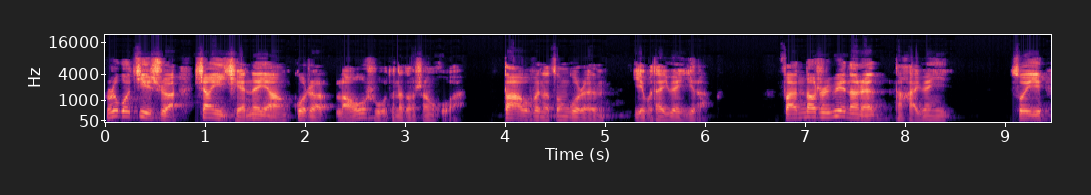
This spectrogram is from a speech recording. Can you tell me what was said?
如果继续啊像以前那样过着老鼠的那种生活啊，大部分的中国人也不太愿意了，反倒是越南人他还愿意。所以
